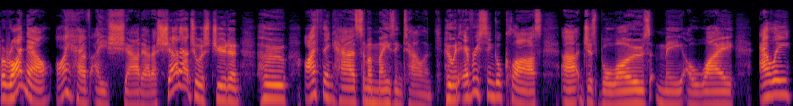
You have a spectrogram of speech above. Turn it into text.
But right now, I have a shout out, a shout out to a student who I think has some amazing talent, who in every single class uh, just blows me away. Ali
